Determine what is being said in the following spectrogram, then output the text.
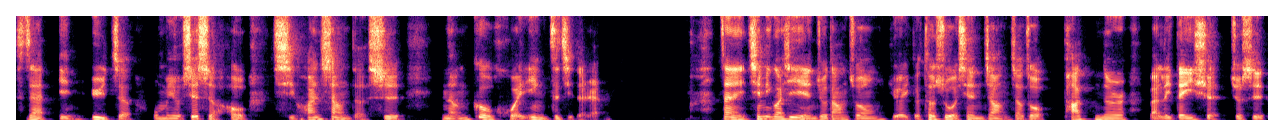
是在隐喻着我们有些时候喜欢上的是能够回应自己的人。在亲密关系研究当中，有一个特殊的现象叫做 partner validation，就是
